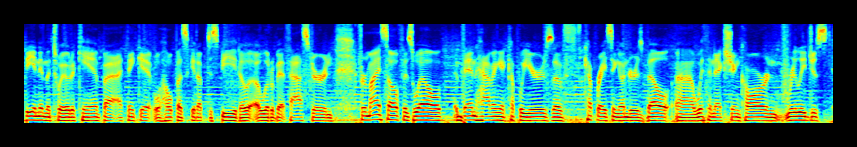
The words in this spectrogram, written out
being in the Toyota camp, I think it will help us get up to speed a, a little bit faster. And for myself as well, Ben having a couple years of cup racing under his belt uh, with an next gen car, and really just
